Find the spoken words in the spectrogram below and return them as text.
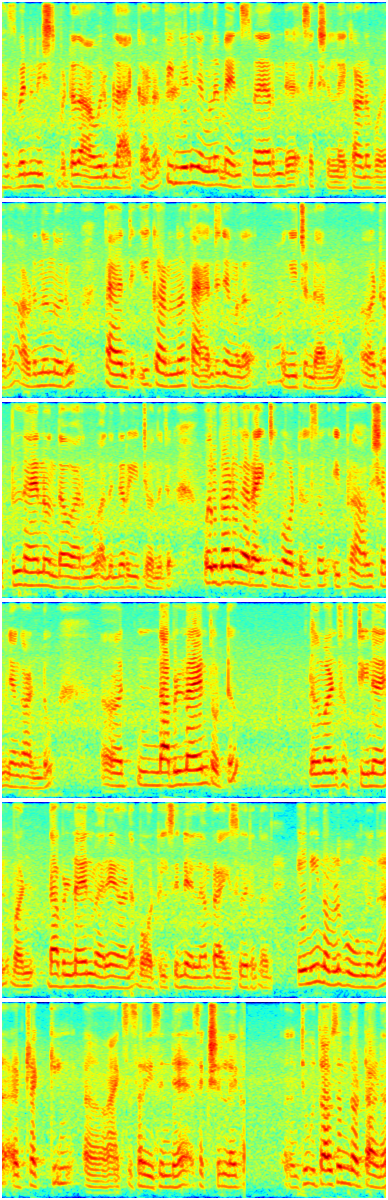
ഹസ്ബൻഡിന് ഇഷ്ടപ്പെട്ടത് ആ ഒരു ബ്ലാക്ക് ആണ്. പിന്നീട് ഞങ്ങൾ മെൻസ് വെയറിന്റെ സെക്ഷനിലേക്കാണ് പോയത്. അവിടെ നിന്നൊരു പാന്റ് ഈ കാണുന്ന പാന്റ് ഞങ്ങൾ വാങ്ങിയിട്ടുണ്ടായിരുന്നു. ട്രിപ്പിൾ നയൻ എന്തായിരുന്നു അതിന്റെ റേറ്റ് വന്നിട്ട്. ഒരുപാട് വെറൈറ്റി ബോട്ടിൽസും ഇപ്രാവശ്യം ഞാൻ കണ്ടു. ഡബിൾ നയൻ തൊട്ട് one fifty nine one double nine വരെയാണ് ബോട്ടിൽസിന്റെ എല്ലാം പ്രൈസ് വരുന്നത്. ഇനി നമ്മൾ പോകുന്നത് ട്രക്കിംഗ് ആക്സസറീസിന്റെ സെക്ഷനിലേക്ക്. ടു തൗസൻഡ് തൊട്ടാണ്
